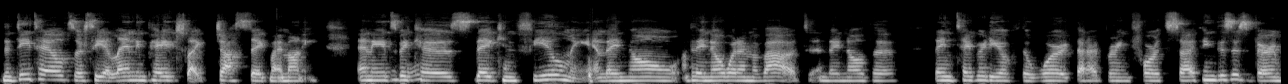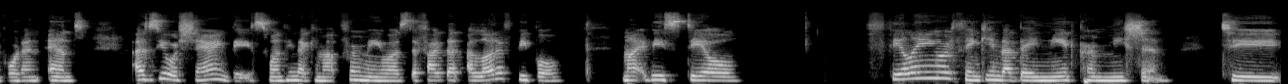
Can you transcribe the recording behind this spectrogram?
the details or see a landing page. Like, just take my money. And it's mm-hmm. because they can feel me and they know, they know what I'm about and they know the, the integrity of the work that I bring forth. So I think this is very important. And as you were sharing this, one thing that came up for me was the fact that a lot of people, might be still feeling or thinking that they need permission to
